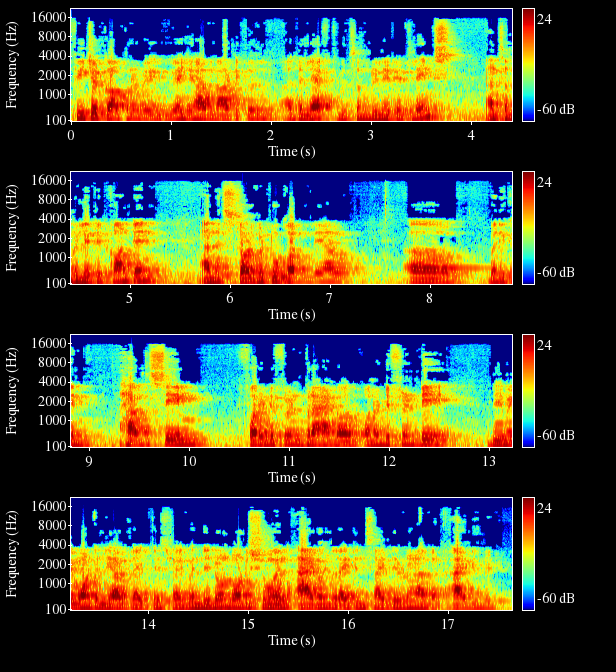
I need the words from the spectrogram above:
featured component where, where, you have an article at the left with some related links and some related content, and it's sort of a two column layout. Uh, but you can have the same for a different brand or on a different day they may want a layout like this, right? When they don't want to show an ad on the right hand side, they don't have an ad unit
